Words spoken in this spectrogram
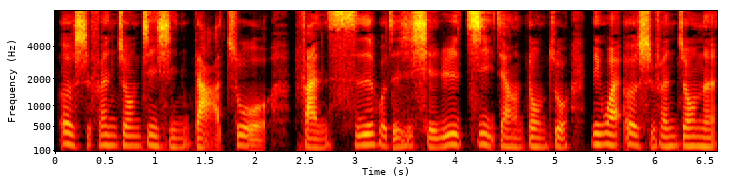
二十分钟进行打坐、反思或者是写日记这样的动作。另外二十分钟呢，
